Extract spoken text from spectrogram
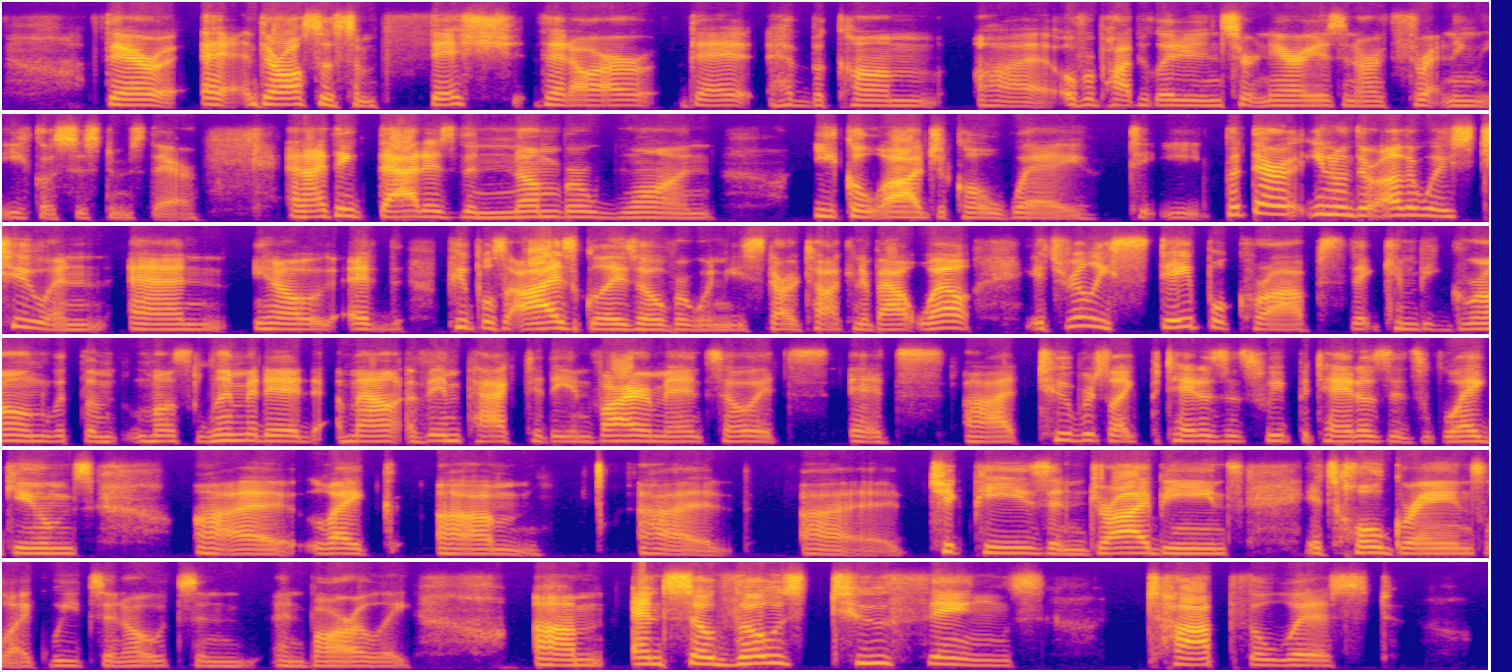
there uh, there are also some fish that are that have become uh, overpopulated in certain areas and are threatening the ecosystems there and i think that is the number one ecological way to eat but there you know there are other ways too and and you know people's eyes glaze over when you start talking about well it's really staple crops that can be grown with the most limited amount of impact to the environment. So it's it's uh, tubers like potatoes and sweet potatoes it's legumes uh, like um, uh, uh, chickpeas and dry beans. It's whole grains like wheats and oats and, and barley. Um, and so those two things top the list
